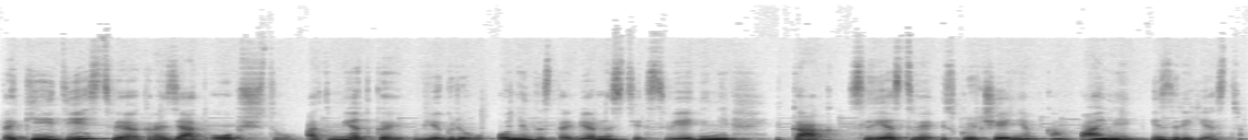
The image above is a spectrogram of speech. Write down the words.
Такие действия грозят обществу отметкой в ЕГРЮ о недостоверности сведений и как следствие исключением компании из реестра.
